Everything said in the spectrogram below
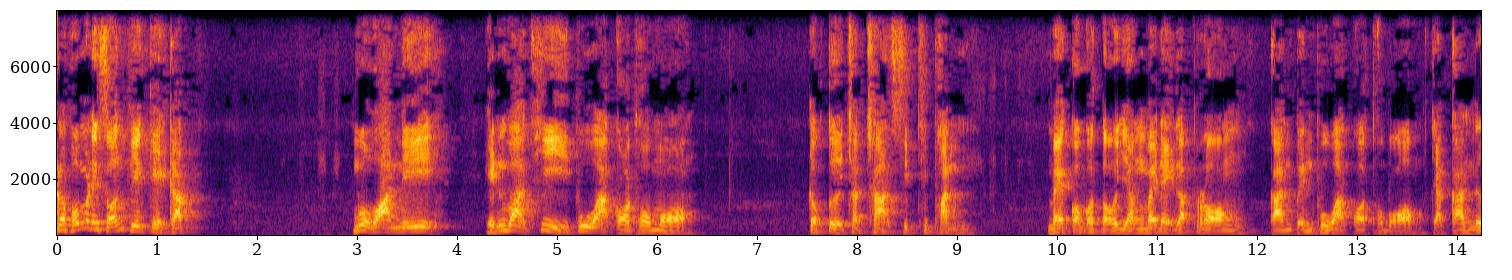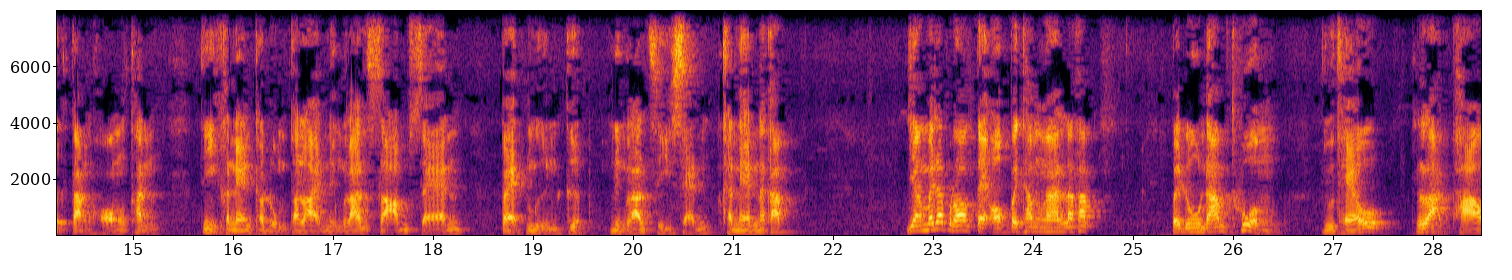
กระผมอดิศรเพียงเกตครับ เมื่อวานนี้เห็นว่าที่ผู้ว่ากทม ดรชัดชาติสิทธิพันธ์แม้กกตยังไม่ได้รับรองการเป็นผู้ว่ากทมจากการเลือกตั้งของท่าน ที่คะแนนถล่มทลาย1ล้าน3แสน8หมื่นเกือบ1ล้าน4แสนคะแนนนะครับ ยังไม่รับรองแต่ออกไปทำงานแล้วครับ ไปดูน้ำท่วมอยู่แถวลาดพร้าว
